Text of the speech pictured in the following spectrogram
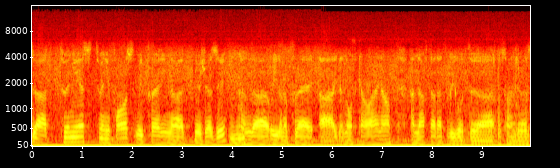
the 20th, 24th, we played in uh, New Jersey, and uh, we're gonna play uh, in North Carolina, and after that we go to uh, Los Angeles.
